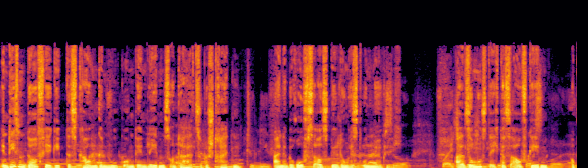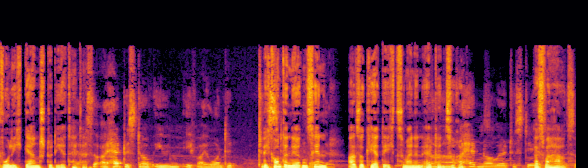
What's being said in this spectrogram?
In diesem Dorf hier gibt es kaum genug, um den Lebensunterhalt zu bestreiten. Eine Berufsausbildung ist unmöglich. Also musste ich das aufgeben, obwohl ich gern studiert hätte. Ich konnte nirgends hin, also kehrte ich zu meinen Eltern zurück. Das war hart.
